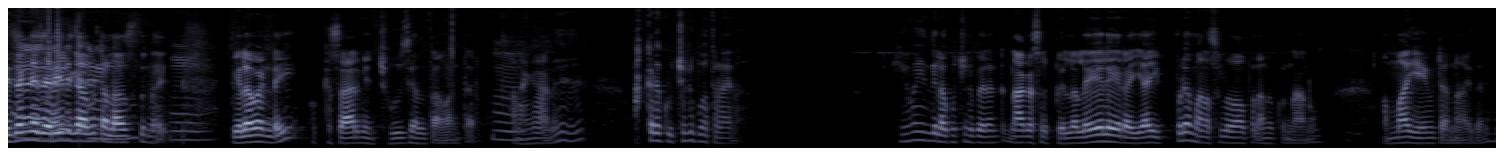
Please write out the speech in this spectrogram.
నిజంగా జరిగింది కాబట్టి అలా వస్తున్నాయి. పిలవండి ఒక్కసారి మేము చూసి వెళ్తామంటారు అనగానే అక్కడ కూర్చుండిపోతాడు ఆయన. ఏమైంది ఇలా కూర్చుండిపోయారంటే నాకు అసలు పిల్లలే లేరయ్యా ఇప్పుడే మనసు లోపల అనుకున్నాను. అమ్మ ఏమిటన్నా ఇదని.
